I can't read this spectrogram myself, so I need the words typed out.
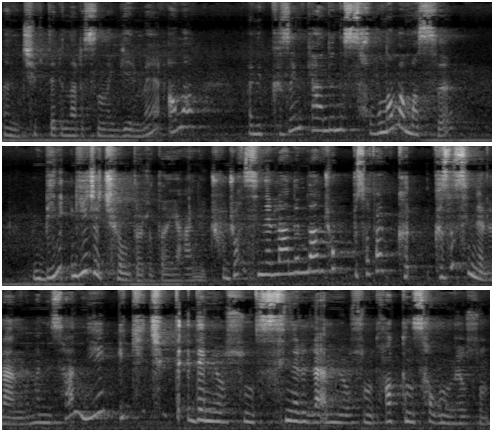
Hani çiftlerin arasına girme ama hani kızın kendini savunamaması beni iyice çıldırdı yani. Çocuğa sinirlendiğimden çok bu sefer kı- kıza sinirlendim. Hani sen niye iki çift edemiyorsun, sinirlenmiyorsun, hakkını savunmuyorsun?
